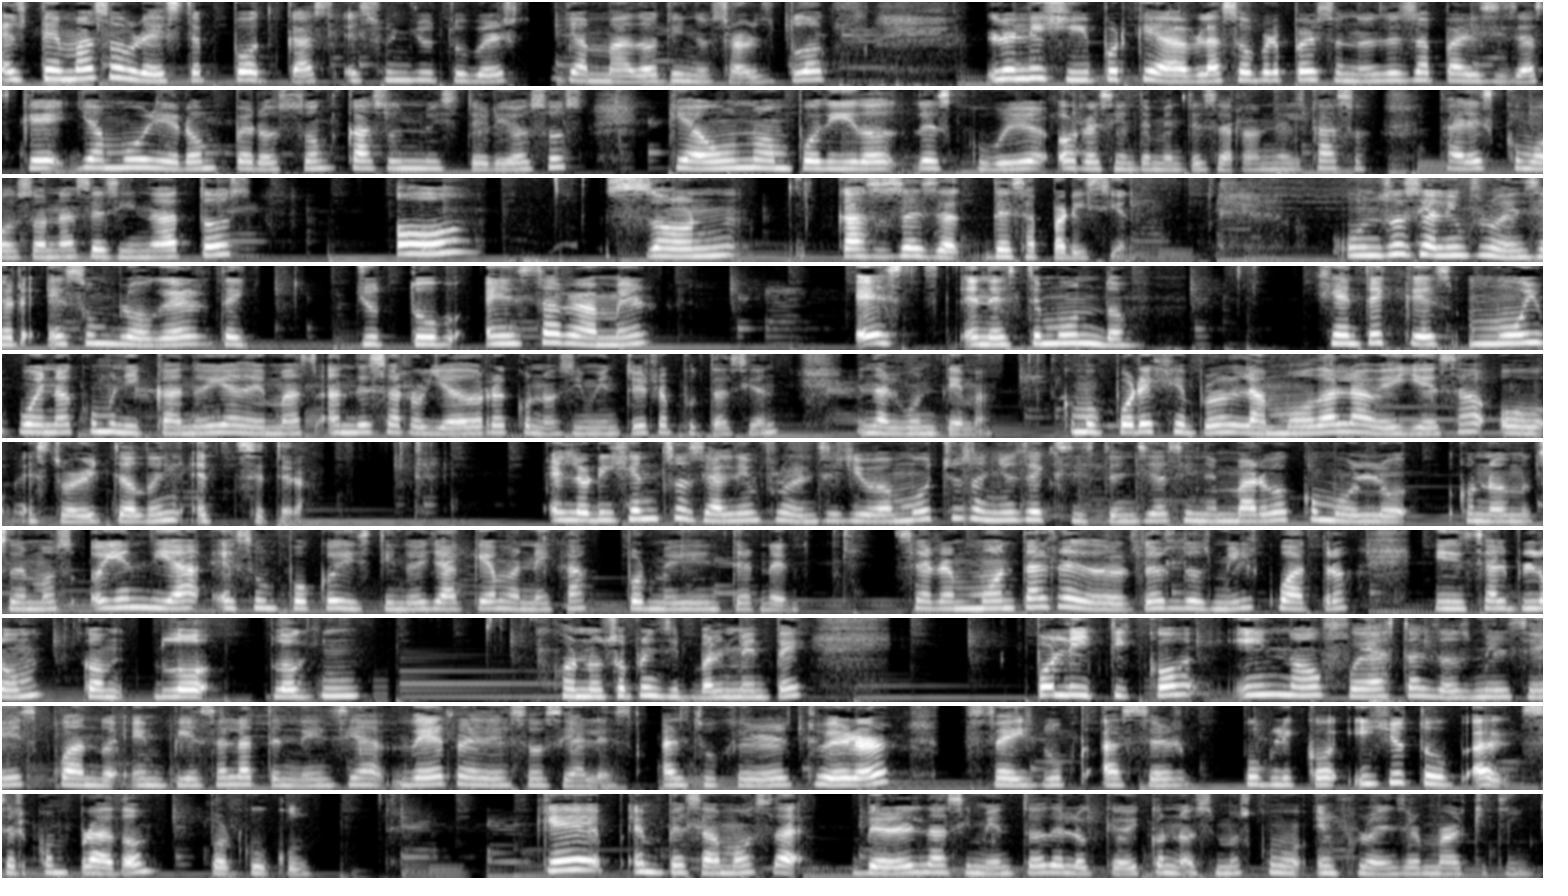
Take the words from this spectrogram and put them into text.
El tema sobre este podcast es un youtuber llamado Dinosaurus Blogs. Lo elegí porque habla sobre personas desaparecidas que ya murieron pero son casos misteriosos que aún no han podido descubrir o recientemente cerraron el caso, tales como son asesinatos o son casos de desaparición. Un social influencer es un blogger de YouTube e Instagramer en este mundo gente que es muy buena comunicando y además han desarrollado reconocimiento y reputación en algún tema, como por ejemplo la moda, la belleza o storytelling, etc. El origen social de influencers lleva muchos años de existencia, sin embargo, como lo conocemos hoy en día, es un poco distinto ya que maneja por medio de Internet. Se remonta alrededor del 2004, inicia el Bloom con blogging con uso principalmente político y no fue hasta el 2006 cuando empieza la tendencia de redes sociales al sugerir Twitter, Facebook a ser público y YouTube al ser comprado por Google que empezamos a ver el nacimiento de lo que hoy conocemos como influencer marketing.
